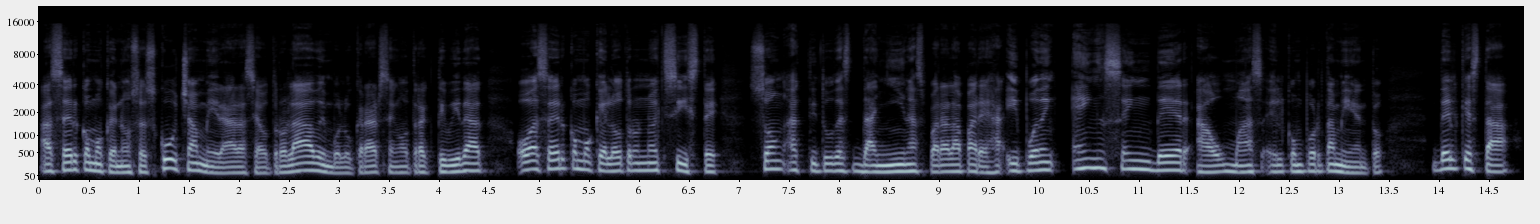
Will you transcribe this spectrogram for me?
Hacer como que no se escucha, mirar hacia otro lado, involucrarse en otra actividad o hacer como que el otro no existe son actitudes dañinas para la pareja y pueden encender aún más el comportamiento del que está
